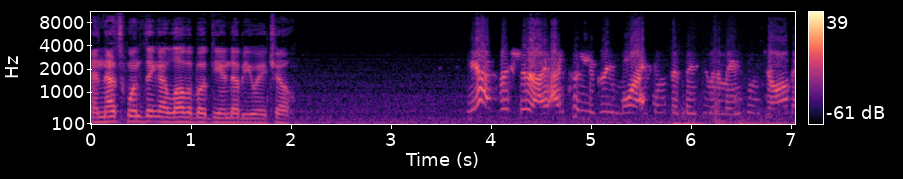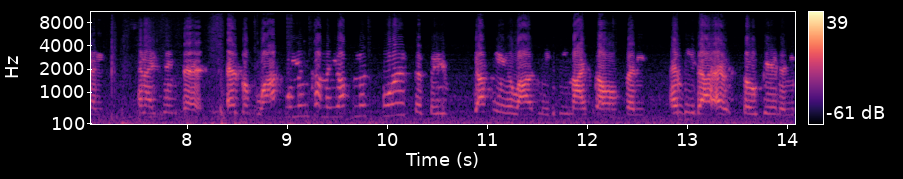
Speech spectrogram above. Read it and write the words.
And that's one thing I love about the NWHL. Yeah, for sure. I, I couldn't agree more. I think that they do an amazing job, and, and I think that as a black woman coming up in the sport, that they've definitely allowed me to be myself and, and be that outspoken and,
